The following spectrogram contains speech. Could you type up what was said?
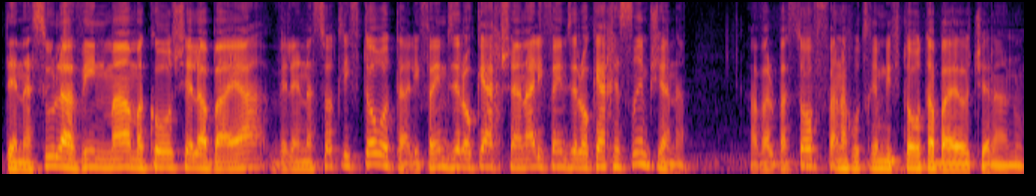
תנסו להבין מה המקור של הבעיה ולנסות לפתור אותה. לפעמים זה לוקח שנה, לפעמים זה לוקח 20 שנה. אבל בסוף אנחנו צריכים לפתור את הבעיות שלנו.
